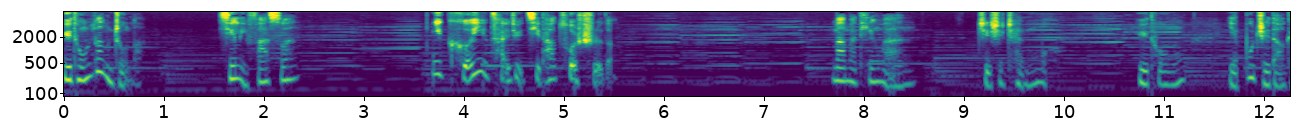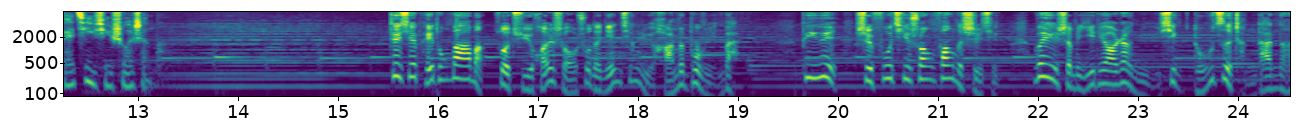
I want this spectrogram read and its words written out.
雨桐愣住了，心里发酸。你可以采取其他措施的。妈妈听完，只是沉默。雨桐也不知道该继续说什么。这些陪同妈妈做取环手术的年轻女孩们不明白，避孕是夫妻双方的事情，为什么一定要让女性独自承担呢？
